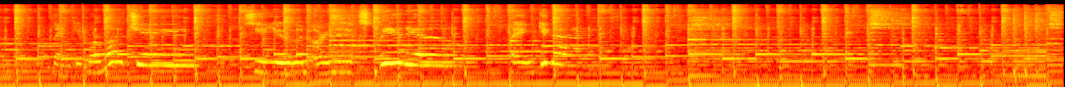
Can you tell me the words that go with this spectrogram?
Thank you for watching. See you in our next video.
